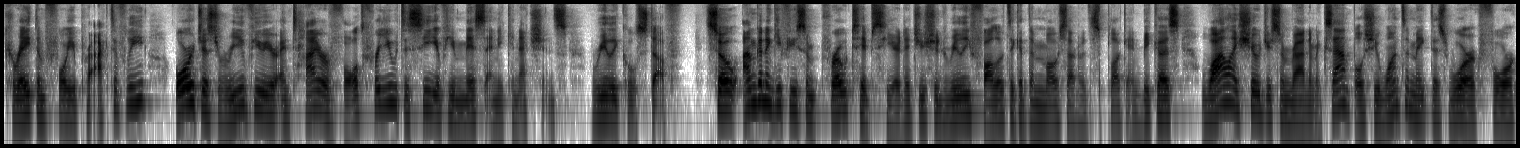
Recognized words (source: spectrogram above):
create them for you proactively or just review your entire vault for you to see if you miss any connections. Really cool stuff. So I'm going to give you some pro tips here that you should really follow to get the most out of this plugin because while I showed you some random examples, you want to make this work for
